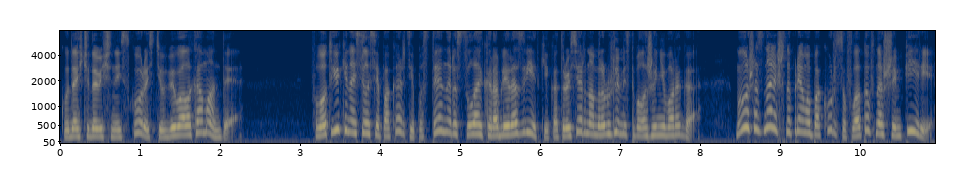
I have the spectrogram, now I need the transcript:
куда с чудовищной скоростью вбивала команды. Флот Юки носился по карте, постоянно рассылая корабли разведки, которые серно обнаружили местоположение врага. Мы уже знали, что прямо по курсу флотов нашей империи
